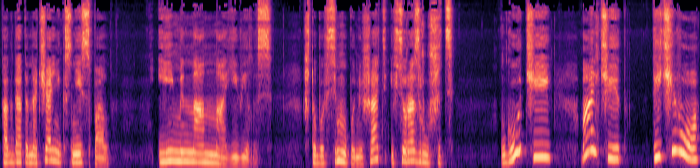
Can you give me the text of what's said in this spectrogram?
когда-то начальник с ней спал. И именно она явилась, чтобы всему помешать и все разрушить. «Гуччи! Мальчик! Ты чего?»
